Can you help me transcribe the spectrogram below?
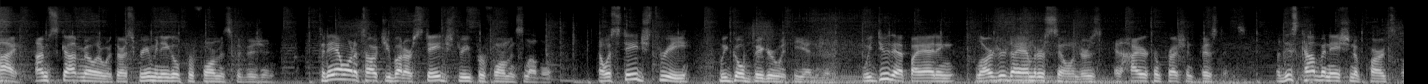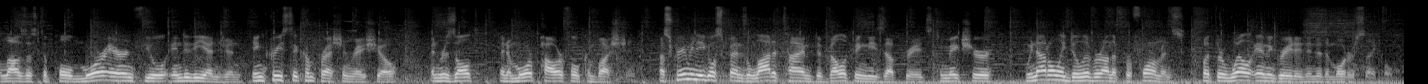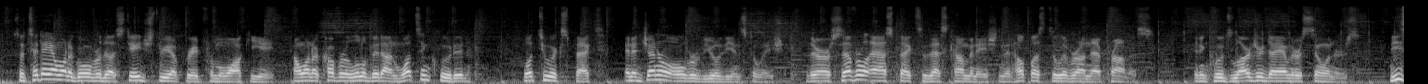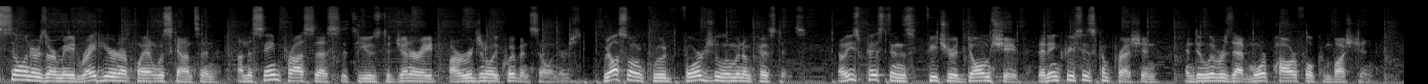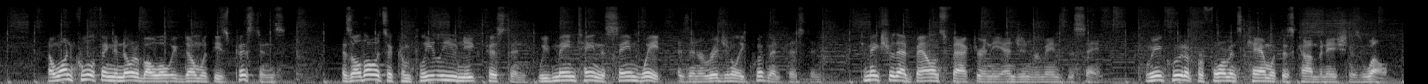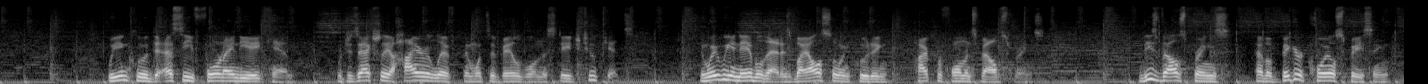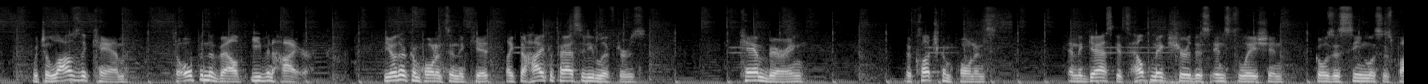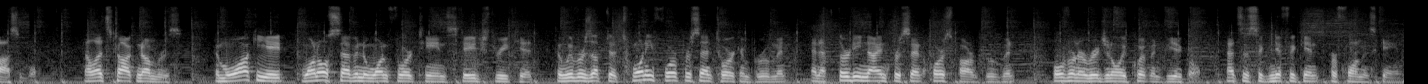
Hi, I'm Scott Miller with our Screamin' Eagle Performance Division. Today I want to talk to you about our Stage 3 performance level. Now with Stage 3, we go bigger with the engine. We do that by adding larger diameter cylinders and higher compression pistons. Now this combination of parts allows us to pull more air and fuel into the engine, increase the compression ratio, and result in a more powerful combustion. Now Screamin' Eagle spends a lot of time developing these upgrades to make sure we not only deliver on the performance, but they're well integrated into the motorcycle. So today I want to go over the Stage 3 upgrade from Milwaukee 8. I want to cover a little bit on what's included, what to expect, and a general overview of the installation. There are several aspects of this combination that help us deliver on that promise. It includes larger diameter cylinders. These cylinders are made right here in our plant in Wisconsin on the same process that's used to generate our original equipment cylinders. We also include forged aluminum pistons. Now these pistons feature a dome shape that increases compression and delivers that more powerful combustion. Now one cool thing to note about what we've done with these pistons is although it's a completely unique piston, we've maintained the same weight as an original equipment piston to make sure that balance factor in the engine remains the same. We include a performance cam with this combination as well. We include the SE498 cam, which is actually a higher lift than what's available in the Stage 2 kits. The way we enable that is by also including high performance valve springs. These valve springs have a bigger coil spacing, which allows the cam to open the valve even higher. The other components in the kit, like the high capacity lifters, cam bearing, the clutch components, and the gaskets help make sure this installation goes as seamless as possible. Now let's talk numbers. The Milwaukee 8 107 to 114 Stage 3 kit delivers up to 24% torque improvement and a 39% horsepower improvement over an original equipment vehicle. That's a significant performance gain.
